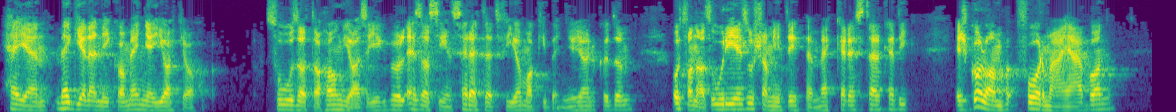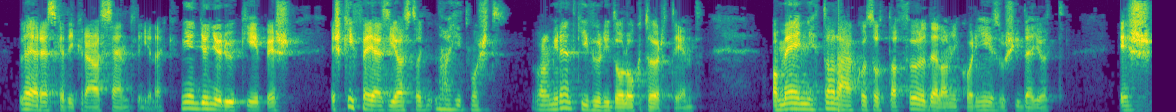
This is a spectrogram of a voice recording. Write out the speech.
helyen megjelenik a mennyei atya szózata, hangja az égből, ez az én szeretett fiam, akiben nyöjjönködöm. Ott van az Úr Jézus, amint éppen megkeresztelkedik, és galamb formájában leereszkedik rá a Szentlélek. Milyen gyönyörű kép, és, és kifejezi azt, hogy na itt most valami rendkívüli dolog történt. A menny találkozott a földdel, amikor Jézus idejött, és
